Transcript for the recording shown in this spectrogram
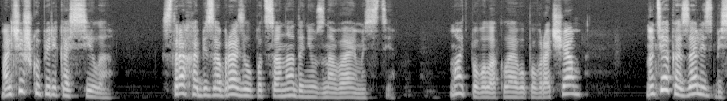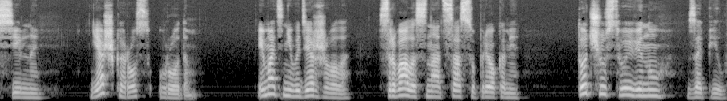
Мальчишку перекосило. Страх обезобразил пацана до неузнаваемости. Мать поволокла его по врачам, но те оказались бессильны. Яшка рос уродом. И мать не выдерживала, срывалась на отца с упреками. Тот, чувствуя вину, запил.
